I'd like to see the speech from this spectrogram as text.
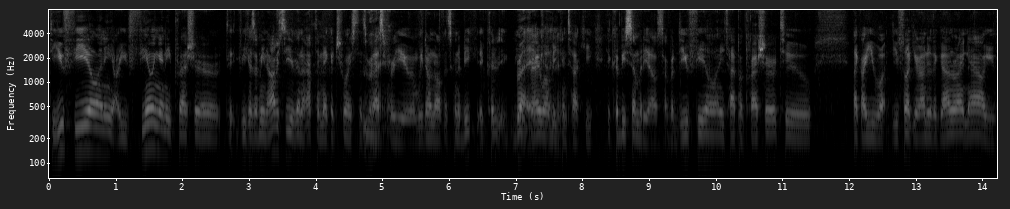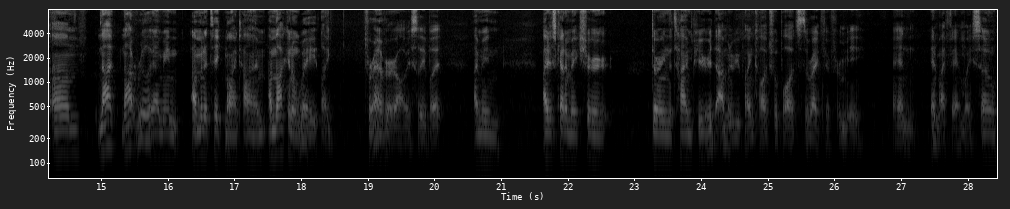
Do you feel any? Are you feeling any pressure? To, because I mean, obviously, you're going to have to make a choice that's best for you, and we don't know if it's going to be. It could be, Right, very well be. Kentucky. It could be somebody else. But do you feel any type of pressure to, like, are you? Do you feel like you're under the gun right now? Are you? Um, not not really. I mean, I'm gonna take my time. I'm not gonna wait like forever, obviously, but I mean, I just gotta make sure during the time period that I'm gonna be playing college football, it's the right fit for me and and my family. So,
